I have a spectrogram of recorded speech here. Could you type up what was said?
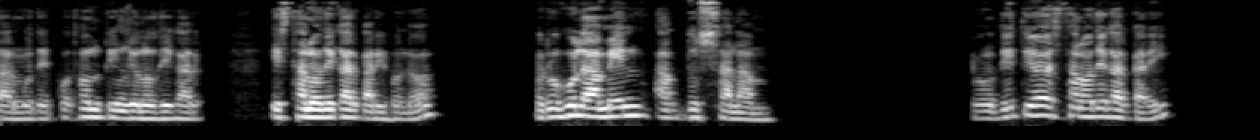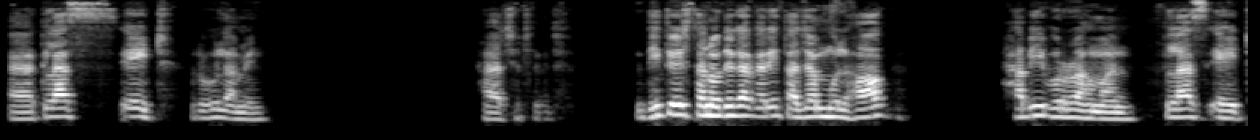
তার মধ্যে প্রথম তিনজন অধিকার স্থান অধিকারকারী হলো রুহুল আমিন আব্দুস সালাম। এবং দ্বিতীয় স্থান অধিকারকারী ক্লাস এইট রুহুল আমিন। হ্যাঁ আচ্ছা। আছে দ্বিতীয় স্থান অধিকারকারী তাজাম্মুল হক, হাবিবুর রহমান, ক্লাস এইট।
